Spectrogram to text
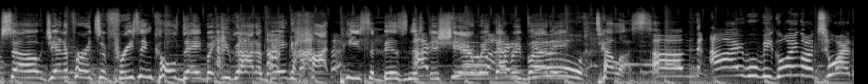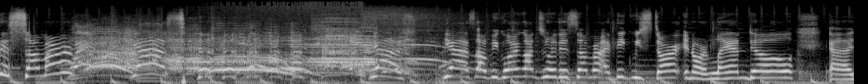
So, Jennifer, it's a freezing cold day, but you got a big hot piece of business to I share do, with everybody. Tell us. Um, I will be going on tour this summer. Yes. yes. Yes, I'll be going on tour this summer. I think we start in Orlando. Uh,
